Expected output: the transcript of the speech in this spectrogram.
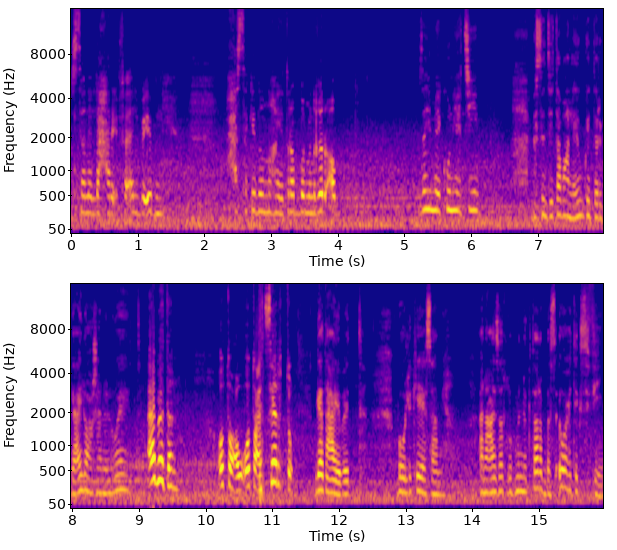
بس أنا اللي حرق في قلبي ابني. حاسة كده إنه هيتربى من غير أب. زي ما يكون يتيم. بس انت طبعا لا يمكن ترجعي له عشان الواد. ابدا. قطعه وقطعة سيرته. جدعه يا بت. بقول لك إيه يا سامية؟ أنا عايزة أطلب منك طلب بس اوعي تكسفيني.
